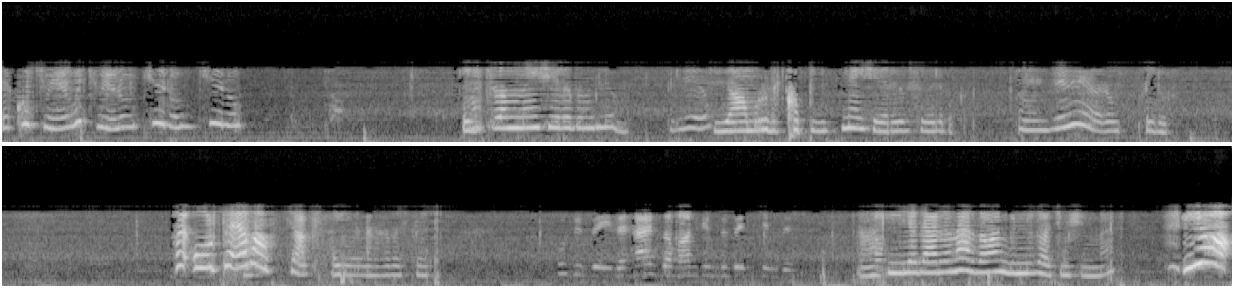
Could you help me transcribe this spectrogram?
Bak uçmuyorum uçmuyorum uçuyorum uçuyorum. Elitra'nın ne işe yaradığını biliyor musun? Biliyorum. Yağmuru bir kapayım. Ne işe yarıyor bir söyle bakalım. Bilmiyorum. Hayır. Hayır ortaya basacak. Hayır arkadaşlar. Bu düzeyde her zaman gündüz etkindir. Ya, hilelerden her zaman gündüz açmışım ben. Ya.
